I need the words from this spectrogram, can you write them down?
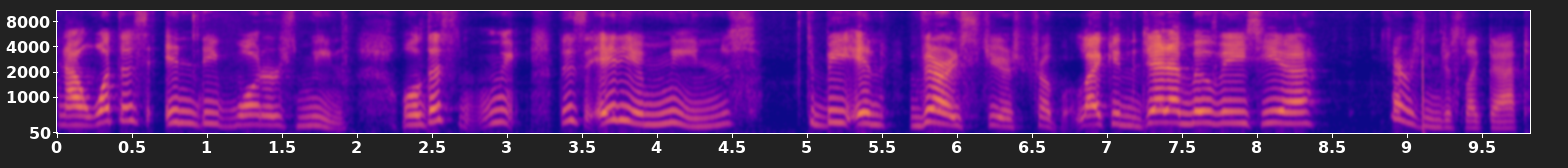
Now what does in deep waters mean? Well this this idiom means to be in very serious trouble. Like in the Jedi movies here. It's everything just like that.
